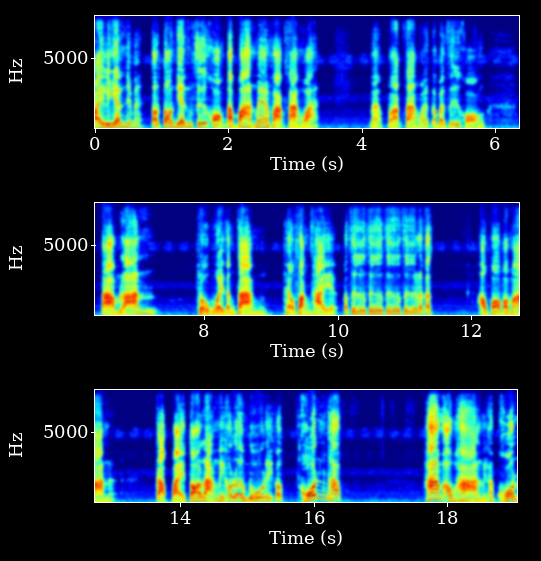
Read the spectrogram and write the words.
ไปเรียนใช่ไหมตอนตอนเย็นซื้อของกลับบ้านแม่ฝากตังไว้นะฝากตังไว้ก็ไปซื้อของตามร้านโชว์หวยต่างๆ แถวฝั่งไทยอะก็ซื้อซื้อซื้อซื้อแล้วก็เอาพอประมาณ กลับไปตอนหลังนี่เขาเริ่มรู้เลยเขาค้นครับ ห้ามเอาผ่านครับ ค้น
